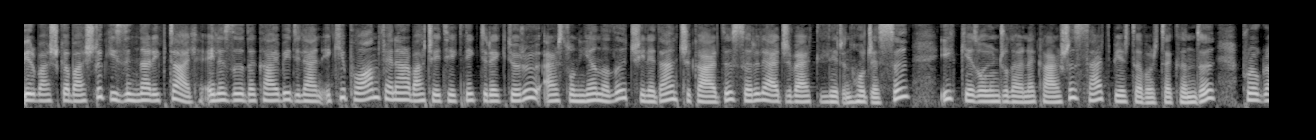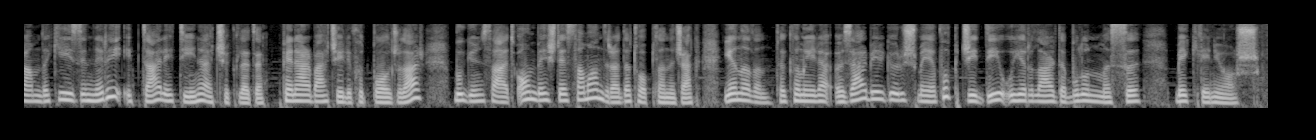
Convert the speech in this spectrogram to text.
Bir başka başlık izinler iptal. Elazığ'da kaybedilen 2 puan Fenerbahçe Teknik Direktörü Ersun Yanalı çileden çıkardı. Sarı lacivertlilerin hocası ilk kez oyuncularına karşı sert bir tavır takındı. Programdaki izinleri iptal ettiğini açıkladı. Fenerbahçeli futbolcular bugün saat 15'te Samandıra'da toplanacak. Yanal'ın takımıyla özel bir görüşme yapıp ciddi uyarılarda bulunması bekleniyor.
